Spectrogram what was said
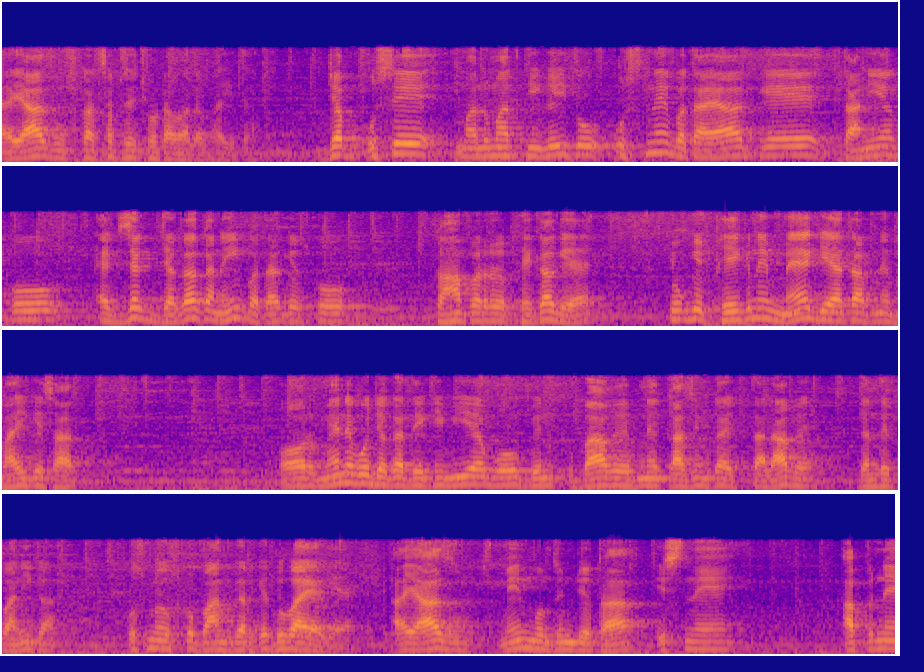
अयाज, उसका सबसे छोटा वाला भाई था। जब उससे मालूमात की गई तो उसने बताया कि तानिया को एग्जैक्ट जगह का नहीं पता कि उसको कहाँ पर फेंका गया है, क्योंकि फेंकने मैं गया था अपने भाई के साथ, और मैंने वो जगह देखी हुई है। वो बिन बाग इब्ने कासिम का एक तालाब है, गंदे पानी का, उसमें उसको बाँध करके डुबाया गया है। अयाज मेन मुलजिम जो था, इसने अपने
